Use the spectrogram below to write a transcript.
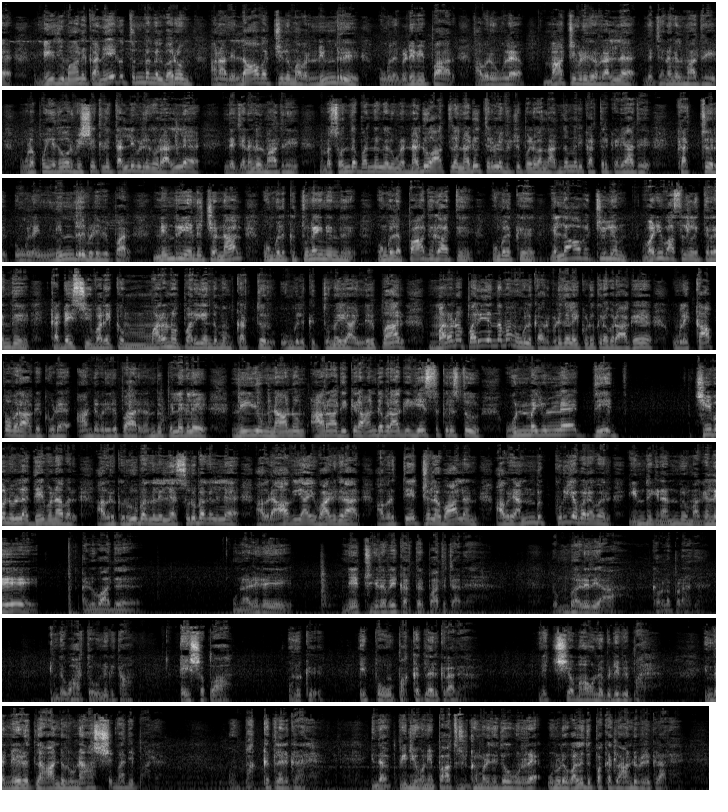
நீதிமானுக்கு அநேக துன்பங்கள் வரும். ஆனால் அது எல்லாவற்றிலும் அவர் நின்று உங்களை விடுவிப்பார். அவர் உங்களை மாற்றி விடுகிறவர் அல்ல. இந்த ஜனங்கள் மாதிரி உங்களை போய் ஏதோ ஒரு விஷயத்துல தள்ளி விடுகிறவர் அல்ல. இந்த ஜனங்கள் மாதிரி நம்ம சொந்த பந்தங்கள் உங்களை நடு ஆத்துல நடு தெருவில் விட்டு போயிடுவாங்க. அந்த மாதிரி கர்த்தர் கிடையாது. கர்த்தர் உங்களை நின்று விடுவிப்பார். நின்று என்று சொன்னால் உங்களுக்கு துணை நின்று உங்களை பாதுகாத்து உங்களுக்கு எல்லாவற்றிலும் வழிவாசல்களை திறந்து கடைசி வரைக்கும் மரண பரியந்தமும் கர்த்தர் உங்களுக்கு துணையாய் நிற்பார். மரண பரியந்தமும் உங்களுக்கு அவர் விடுதலை கொடுக்கிறவராக உங்களை காப்பவராக கூட ஆண்டவர் இருப்பார். அன்பு பிள்ளைகளே நீயும் நானும் ஆராதிக்கிற ஆண்டவராக இயேசு கிறிஸ்து உண்மையுள்ள தே ஜீவனுள்ள தேவன் அவர். அவருக்கு ரூபங்கள் இல்ல சுரூபங்கள் இல்ல. அவர் ஆவியாய் வாழ்கிறார். அவர் தேற்றல வாழன். அவர் அன்புக்குரியவர் அவர். இன்றைக்கு அன்பு மகளே அழுவாத. உன் அழுகையை நேற்று இரவே கர்த்தர் பார்த்துட்டாரு. ரொம்ப அழுறியா? கவலைப்படாத. இந்த வார்த்தை உனக்கு தான் ஏசப்பா உனக்கு இப்போ உன் பக்கத்தில் இருக்கிறாரு. நிச்சயமாக உன்னை விடுவிப்பார். இந்த நேரத்தில் ஆண்டவர் உன்னை ஆசிர்வாதிப்பார். உன் பக்கத்துல இருக்கிறாரு. இந்த வீடியோ நீ பார்த்துட்டு இருக்க முடியாது ஏதோ உன்னுடைய உன்னுடைய வலது பக்கத்துல ஆண்டவர் இருக்கிறாரு.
